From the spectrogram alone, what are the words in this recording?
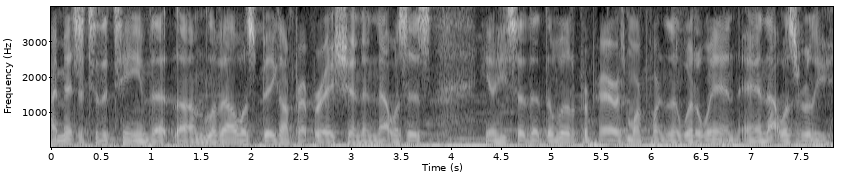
I mentioned to the team that um, LaVell was big on preparation, and that was his, you know, he said that the will to prepare is more important than the will to win, and that was really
